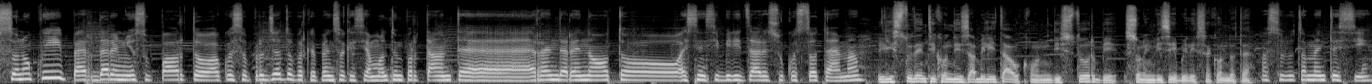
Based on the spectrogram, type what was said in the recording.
Sono qui per dare il mio supporto a questo progetto perché penso che sia molto importante rendere noto e sensibilizzare su questo tema. Gli studenti con disabilità o con disturbi sono invisibili secondo te? Assolutamente sì,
